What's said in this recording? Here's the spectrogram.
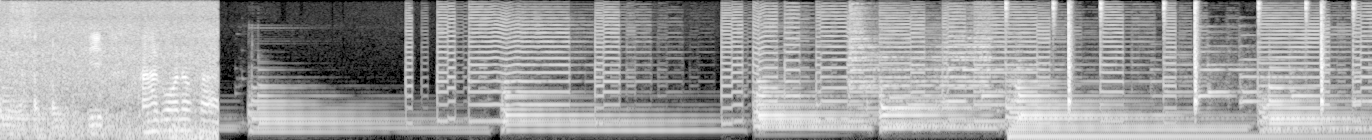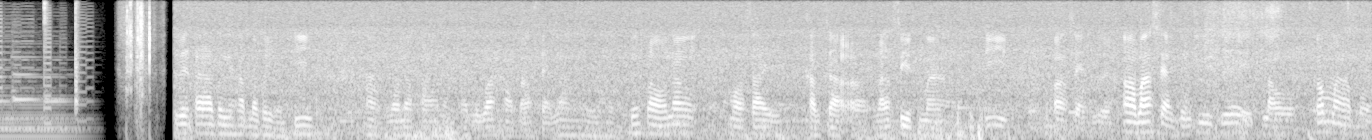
อนนี้นะครับตรงที่หาร์ดวอนภาสวัสดีครับตรงนี้ครับเราไปอยู่ที่หาดวอนภานะครับหรือว่าหาดบางแสนล่างนั่นเองครับซึ่งเรานั่ง มอไซค์ขับจากลังสิตมาที่บางแสนเลยอ่าบางแสนเป็นที่ที่เราก็มาบ่อย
